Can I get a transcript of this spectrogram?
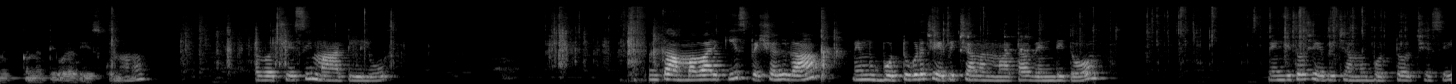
ముక్కు నత్తి కూడా తీసుకున్నాను. అవి వచ్చేసి మాటీలు. ఇంకా అమ్మవారికి స్పెషల్గా మేము బొట్టు కూడా చేపించామన్నమాట వెండితో. వెండితో చేపించాము బొట్టు వచ్చేసి.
